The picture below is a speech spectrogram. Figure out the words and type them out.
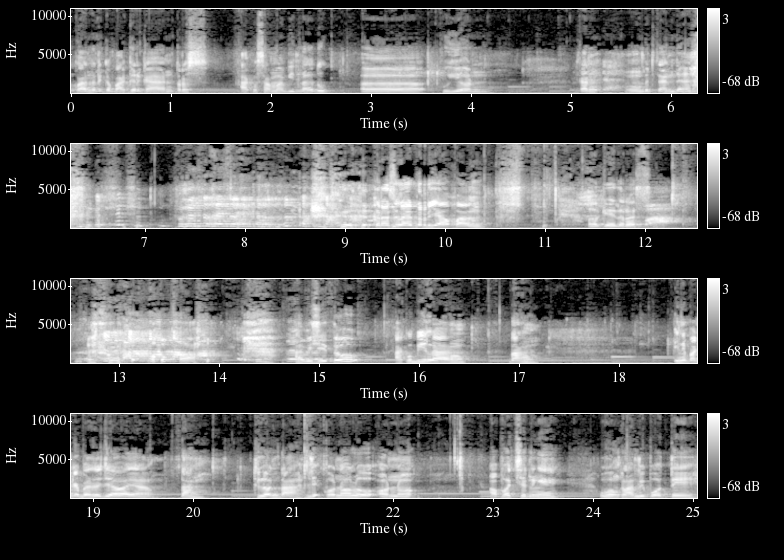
aku anterin ke pagar kan? Terus aku sama bintang itu eh guyon kan mm, bercanda. Translator. Dia bang oke terus? Opa. Habis itu aku bilang tang ini pakai bahasa Jawa ya. Tang delon ta ndek kono lo ono apa jenenge? Wong kelambi pote.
